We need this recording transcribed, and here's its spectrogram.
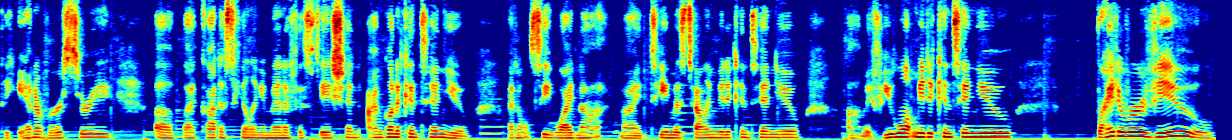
the anniversary of Black Goddess Healing and Manifestation. I'm going to continue. I don't see why not. My team is telling me to continue. Um, if you want me to continue, write a review,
